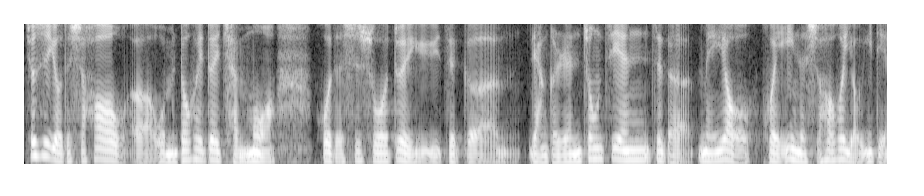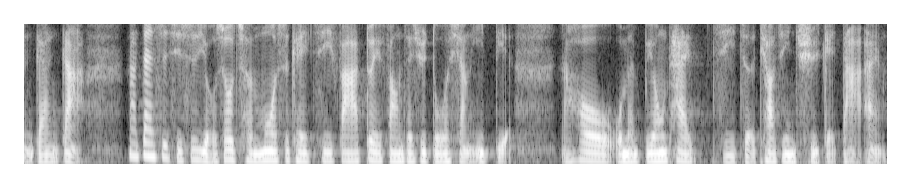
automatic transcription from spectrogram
就是有的时候，呃，我们都会对沉默，或者是说对于这个两个人中间这个没有回应的时候，会有一点尴尬。那但是其实有时候沉默是可以激发对方再去多想一点，然后我们不用太急着跳进去给答案。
